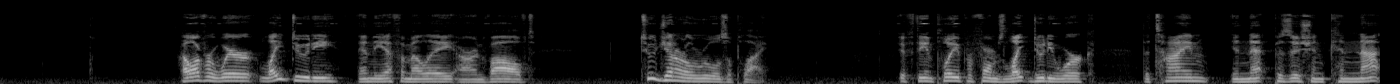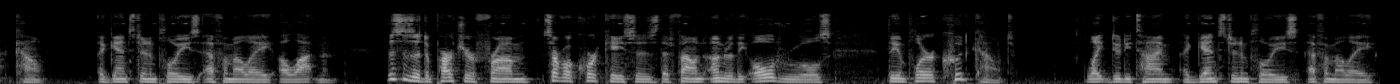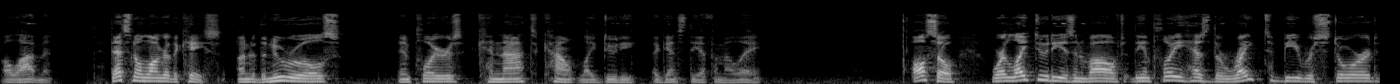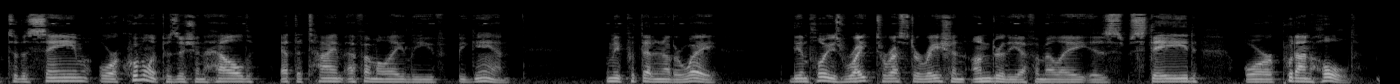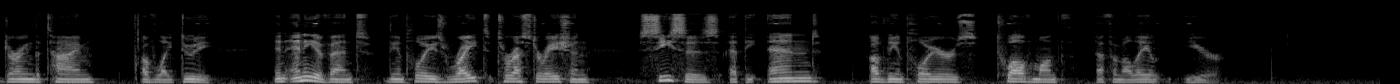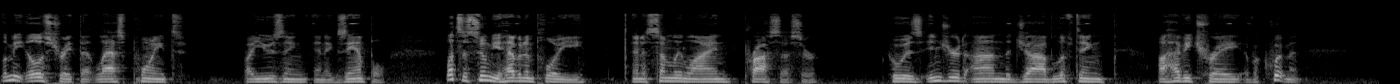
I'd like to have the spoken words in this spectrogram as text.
However, where light duty and the FMLA are involved, two general rules apply. If the employee performs light duty work, the time in that position cannot count against an employee's FMLA allotment. This is a departure from several court cases that found under the old rules the employer could count light duty time against an employee's FMLA allotment. That's no longer the case. Under the new rules, employers cannot count light duty against the FMLA. Also, where light duty is involved, the employee has the right to be restored to the same or equivalent position held at the time FMLA leave began. Let me put that another way. The employee's right to restoration under the FMLA is stayed or put on hold during the time of light duty. In any event, the employee's right to restoration ceases at the end of the employer's 12 month FMLA year. Let me illustrate that last point by using an example. Let's assume you have an employee, an assembly line processor, who is injured on the job lifting a heavy tray of equipment,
